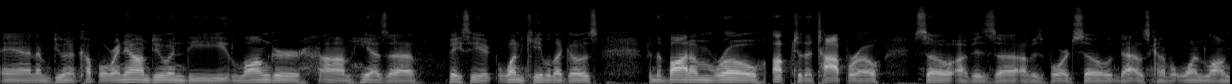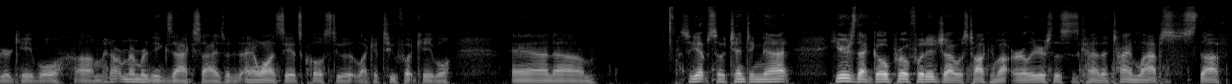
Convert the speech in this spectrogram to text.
And I'm doing a couple right now. I'm doing the longer. Um, he has a basically one cable that goes from the bottom row up to the top row so of his uh, of his board. So that was kind of a one longer cable. Um, I don't remember the exact size but I want to say it's close to it like a two foot cable. And um, so yep so tenting that. Here's that GoPro footage I was talking about earlier. So this is kind of the time lapse stuff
